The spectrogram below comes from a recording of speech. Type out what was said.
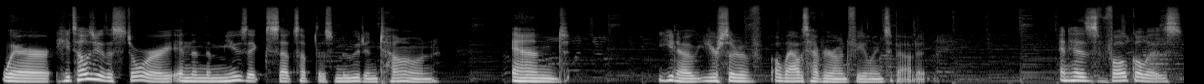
where he tells you the story and then the music sets up this mood and tone. And, you know, you're sort of allowed to have your own feelings about it. And his vocal is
